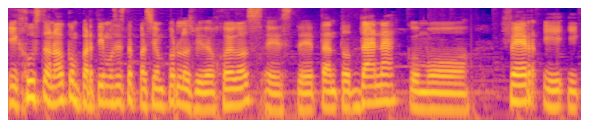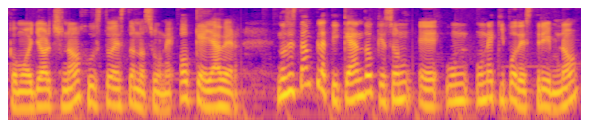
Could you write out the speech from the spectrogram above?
Y justo, ¿no? Compartimos esta pasión por los videojuegos, este, tanto Dana como Fer y, y como George, ¿no? Justo esto nos une. Ok, a ver, nos están platicando que son eh, un, un, equipo de stream, ¿no?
